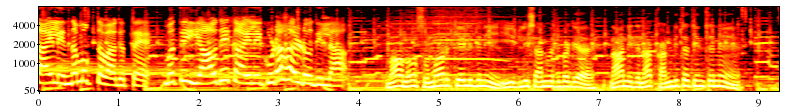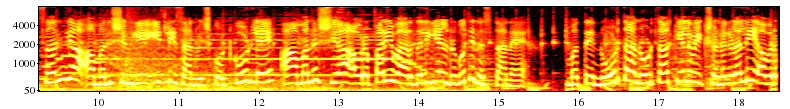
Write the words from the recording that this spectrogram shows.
ಕಾಯಿಲೆಯಿಂದ ಮುಕ್ತವಾಗುತ್ತೆ. ಮತ್ತೆ ಯಾವುದೇ ಕಾಯಿಲೆ ಕೂಡ ಹರಡೋದಿಲ್ಲ. ನಾನು ಸುಮಾರು ಕೇಳಿದ್ದೀನಿ ಈ ಇಡ್ಲಿ ಸ್ಯಾಂಡ್ವಿಚ್ ಬಗ್ಗೆ. ನಾನು ಇದನ್ನ ಖಂಡಿತ ತಿಂತೀನಿ. ಸಂಧ್ಯಾ ಆ ಮನುಷ್ಯನಿಗೆ ಇಡ್ಲಿ ಸ್ಯಾಂಡ್ವಿಚ್ ಕೊಟ್ಟ ಕೂಡ್ಲೆ ಆ ಮನುಷ್ಯ ಅವರ ಪರಿವಾರದಲ್ಲಿ ಎಲ್ರಿಗೂ ತಿನ್ನಿಸ್ತಾನೆ. ಮತ್ತೆ ನೋಡ್ತಾ ನೋಡ್ತಾ ಕೆಲವೇ ಕ್ಷಣಗಳಲ್ಲಿ ಅವರ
